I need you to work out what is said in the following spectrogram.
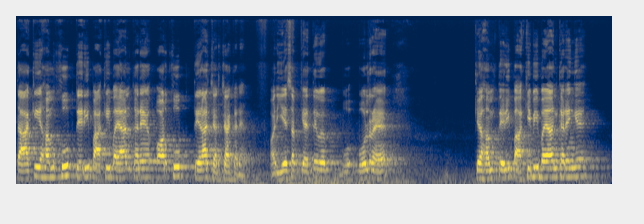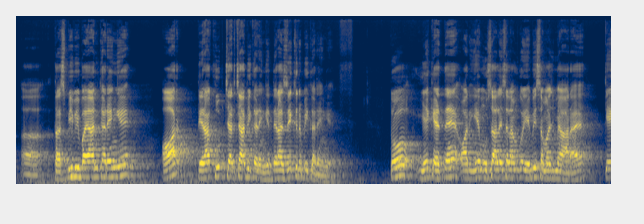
تاکہ ہم خوب تیری پاکی بیان کریں اور خوب تیرا چرچا کریں۔ اور یہ سب کہتے ہوئے بول رہے ہیں کہ ہم تیری پاکی بھی بیان کریں گے تسبیح بھی بیان کریں گے اور تیرا خوب چرچا بھی کریں گے، تیرا ذکر بھی کریں گے۔ تو یہ کہتے ہیں اور یہ موسیٰ علیہ السلام کو یہ بھی سمجھ میں آ رہا ہے کہ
